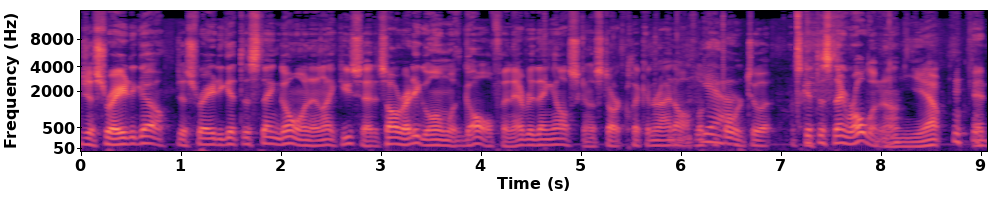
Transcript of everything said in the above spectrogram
Just ready to go. Just ready to get this thing going. And like you said, it's already going with golf, and everything else is going to start clicking right off. Looking Yeah. forward to it. Let's get this thing rolling, huh? Yep, it,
